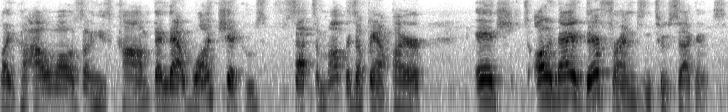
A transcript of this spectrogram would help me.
Like, how all of a sudden he's calm? Then that one chick who sets him up is a vampire, and it's automatic they're friends in two seconds.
